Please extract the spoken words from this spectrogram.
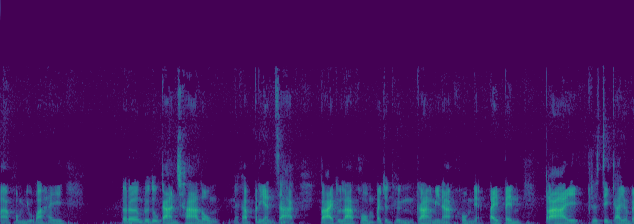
มาคมอยู่ว่าให้เริ่มฤดูกาลช้าลงนะครับ เปลี่ยนจากปลายตุลาคมไปจนถึงกลางมีนาคมเนี่ยไปเป็น ปลายพฤศจิกายนไป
